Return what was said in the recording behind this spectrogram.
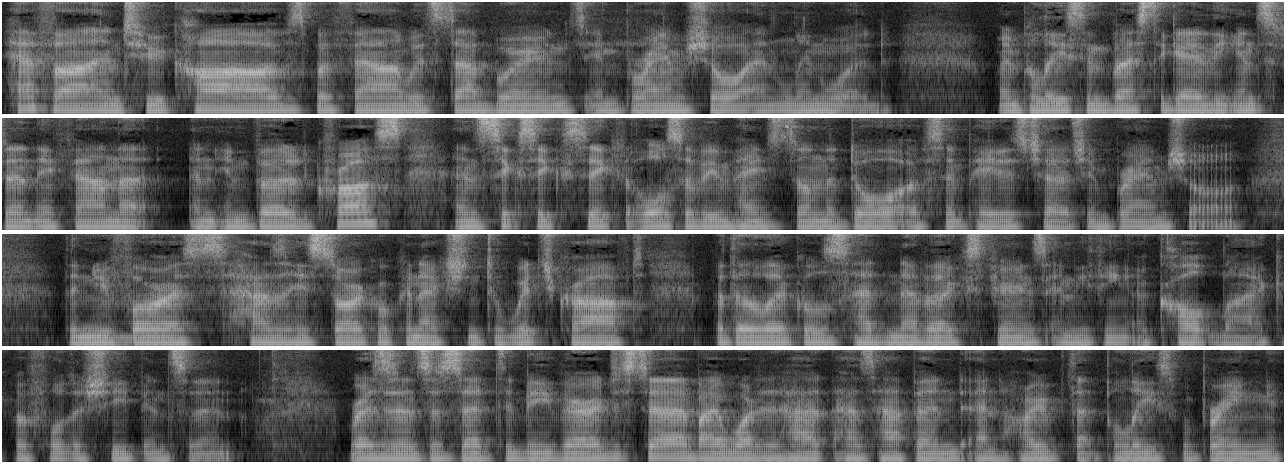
heifer and two calves were found with stab wounds in Bramshaw and Linwood. When police investigated the incident, they found that an inverted cross and 666 had also been painted on the door of St. Peter's Church in Bramshaw. The New Forest has a historical connection to witchcraft, but the locals had never experienced anything occult like before the sheep incident. Residents are said to be very disturbed by what ha- has happened and hope that police will bring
